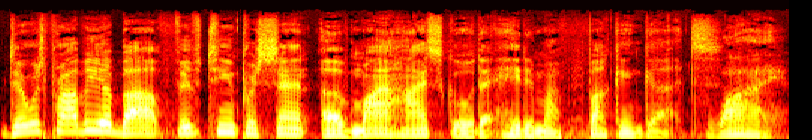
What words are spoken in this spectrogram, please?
there was probably about fifteen percent of my high school that hated my fucking guts. Why?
